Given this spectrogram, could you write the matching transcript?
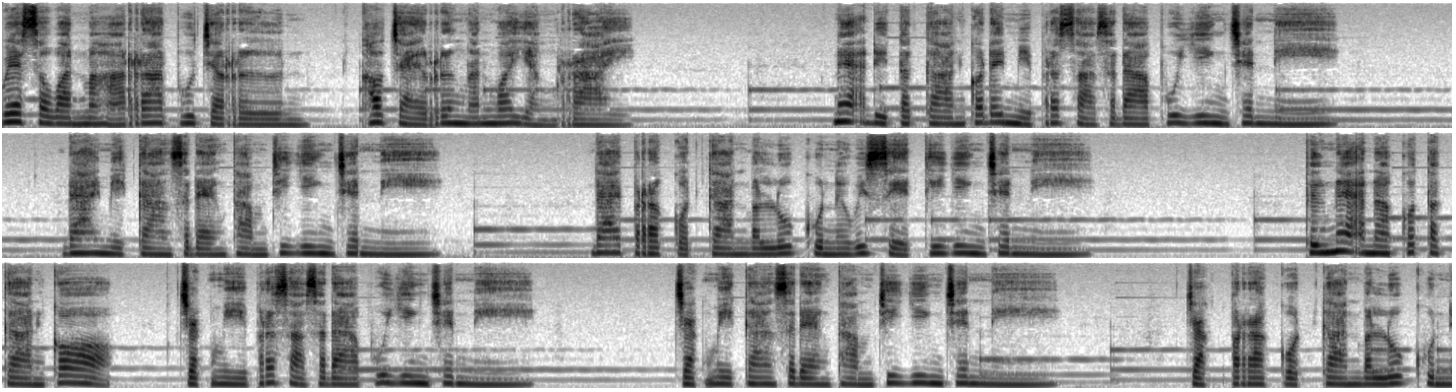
วสสวรรณมหาราชผู้เจริญ เข้าใจเรื่องนั้นว่าอย่างไร ในอดีตการก็ได้มีพระศาสดาผู้ยิ่งเช่นนี้ ได้มีการแสดงธรรมที่ยิ่งเช่นนี้ ได้ปรากฏการบรรลุคุณวิเศษที่ยิ่งเช่นนี้ ถึงในอนาคตการก็จะมีพระศาสดาผู้ยิ่งเช่นนี้จะมีการแสดงธรรมที่ยิ่งเช่นนี้จักปรากฏการบรรลุคุณ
